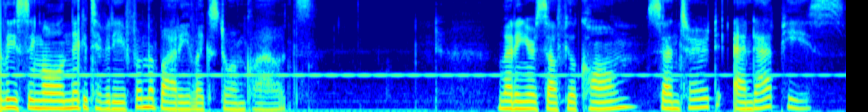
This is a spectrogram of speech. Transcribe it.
Releasing all negativity from the body like storm clouds. Letting yourself feel calm, centered, and at peace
